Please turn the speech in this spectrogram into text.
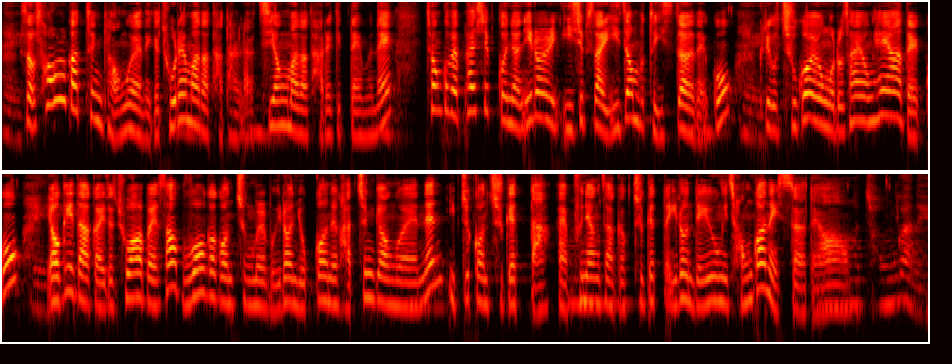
네. 그래서 서울 같은 경우에는 이게 조례마다 다 달라요. 음. 지역마다 다르기 때문에 1989년 1월 24일 이전부터 있어야 되고 네. 그리고 주거용으로 사용해야 되고 네. 여기다가 이제 조합에서 무허가 건축물 뭐 이런 요건을 갖춘 경우에는 입주권 주겠다, 예, 분양 음. 자격 주겠다 이런 내용이 정관에 있어야 돼요. 아, 정가네요.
